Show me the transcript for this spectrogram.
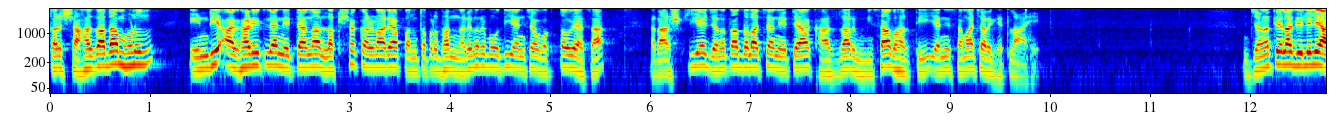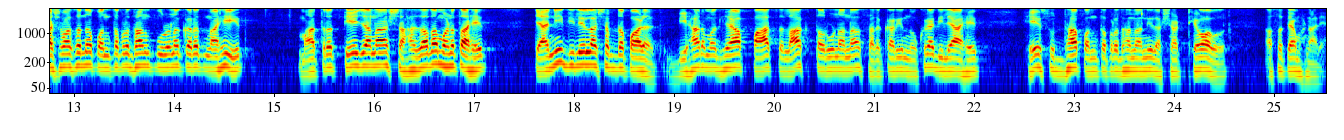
तर शहाजादा म्हणून इंडिया आघाडीतल्या नेत्यांना लक्ष करणाऱ्या पंतप्रधान नरेंद्र मोदी यांच्या वक्तव्याचा राष्ट्रीय जनता दलाच्या नेत्या खासदार मिसा भारती यांनी समाचार घेतला आहे. जनतेला दिलेली आश्वासनं पंतप्रधान पूर्ण करत नाहीत मात्र ते ज्यांना शहाजादा म्हणत आहेत त्यांनी दिलेला शब्द पाळत बिहारमधल्या पाच लाख तरुणांना सरकारी नोकऱ्या दिल्या आहेत हे सुद्धा पंतप्रधानांनी लक्षात ठेवावं असं त्या म्हणाल्या.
